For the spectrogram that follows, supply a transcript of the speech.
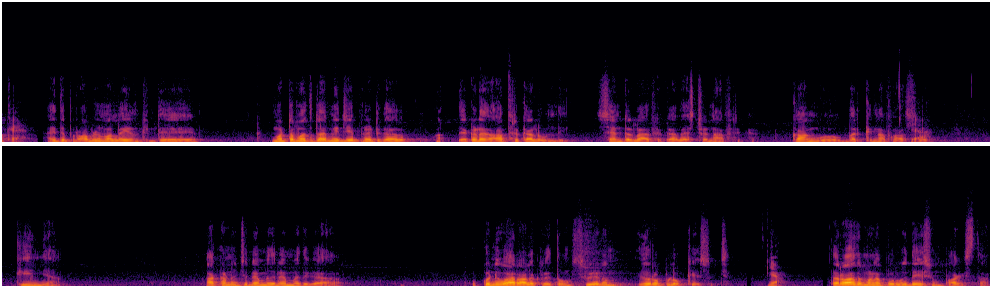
ఓకే. అయితే ప్రాబ్లం వల్ల ఏమిటంటే మొట్టమొదట మీరు చెప్పినట్టుగా ఎక్కడ ఆఫ్రికాలో ఉంది central Africa western Africa Congo Burkina Faso. Kenya. అక్కడ నుంచి నెమ్మది నెమ్మదిగా కొన్ని వారాల క్రితం స్వీడన్ యూరోప్లో ఒక కేసు వచ్చింది యా. తర్వాత మన పొరుగు దేశం పాకిస్తాన్.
